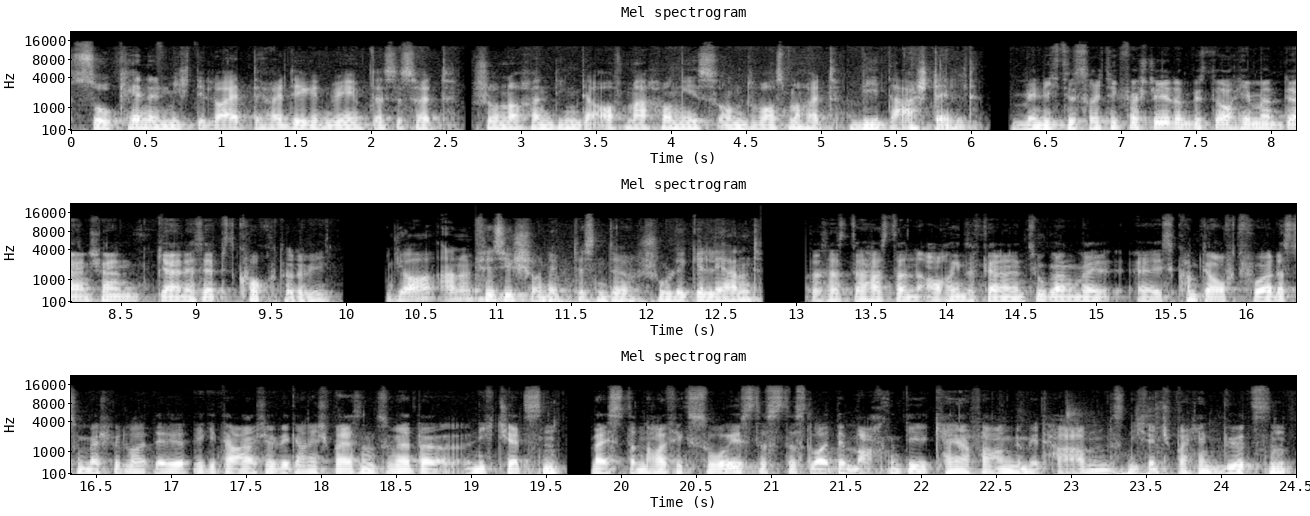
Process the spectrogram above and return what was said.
so kennen mich die Leute halt irgendwie, dass es halt schon noch ein Ding der Aufmachung ist und was man halt wie darstellt. Wenn ich das richtig verstehe, dann bist du auch jemand, der anscheinend gerne selbst kocht, oder wie? Ja, an und für sich schon. Ich habe das in der Schule gelernt. Das heißt, du hast dann auch insofern einen Zugang, weil äh, es kommt ja oft vor, dass zum Beispiel Leute vegetarische, vegane Speisen und so weiter nicht schätzen, weil es dann häufig so ist, dass das Leute machen, die keine Erfahrung damit haben, das nicht entsprechend würzen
